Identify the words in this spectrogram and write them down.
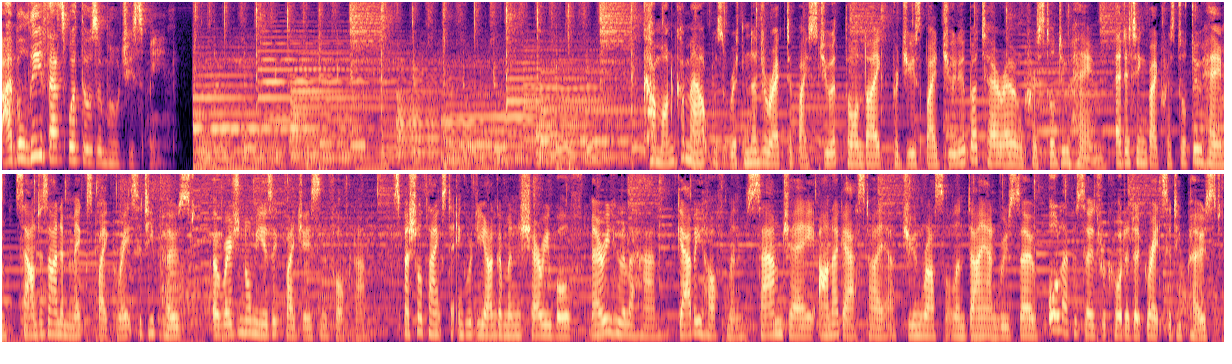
I believe that's what those emojis mean. Come On, Come Out was written and directed by Stewart Thorndike, produced by Julia Botero and Crystal Duhame, editing by Crystal Duhame, sound design and mix by Great City Post, original music by Jason Faulkner. Special thanks to Ingrid Jungermann, Sherry Wolf, Mary Houlihan, Gaby Hoffmann, Sam Jay, Anna Gasteyer, June Russell, and Diane Russo. All episodes recorded at Great City Post.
